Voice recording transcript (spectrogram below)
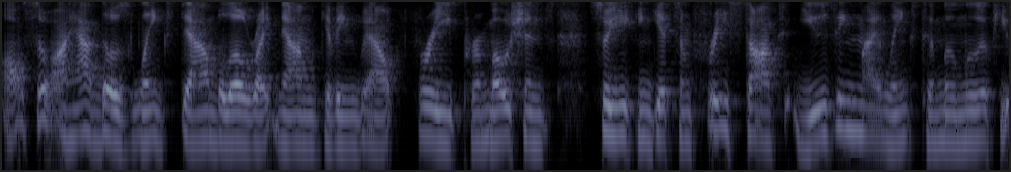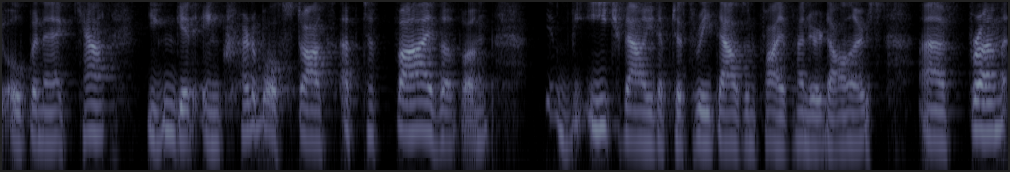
Also, I have those links down below right now. I'm giving out free promotions so you can get some free stocks using my links to Moomoo. If you open an account, you can get incredible stocks, up to five of them each valued up to $3,500 uh, from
